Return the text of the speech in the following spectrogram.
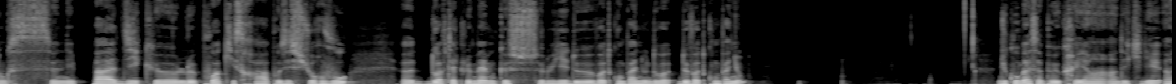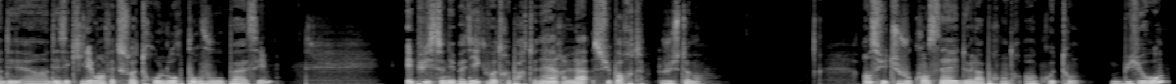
Donc ce n'est pas dit que le poids qui sera posé sur vous euh, doit être le même que celui de votre compagne ou de, votre compagnon. Du coup, bah, ça peut créer un, un, un, déséquilibre, en fait, que ce soit trop lourd pour vous ou pas assez. Et puis, ce n'est pas dit que votre partenaire la supporte, justement. Ensuite, je vous conseille de la prendre en coton bio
